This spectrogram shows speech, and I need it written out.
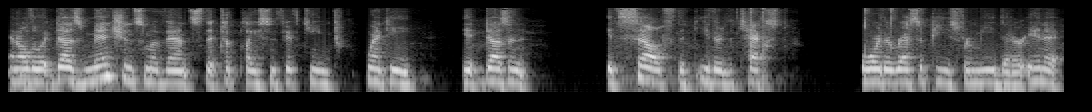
And although it does mention some events that took place in 1520, it doesn't itself, that either the text or the recipes for mead that are in it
